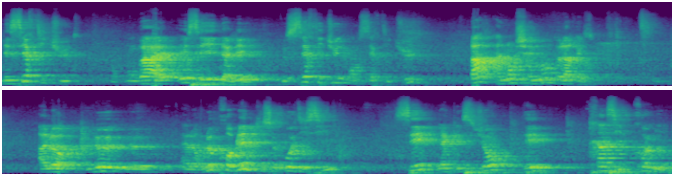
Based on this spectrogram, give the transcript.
les certitudes. on va essayer d'aller de certitude en certitude par un enchaînement de la raison. Alors le, problème qui se pose ici, c'est la question des principes premiers.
